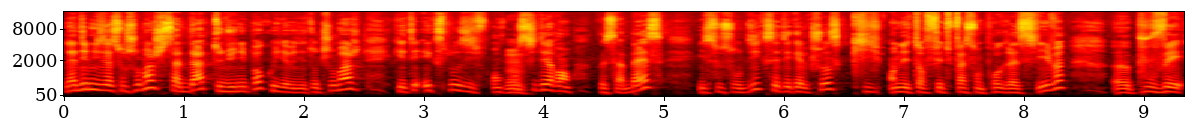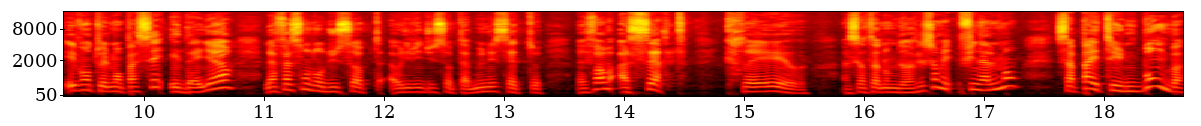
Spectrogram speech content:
L'indemnisation chômage, ça date d'une époque où il y avait des taux de chômage qui étaient explosifs. En Hmm. considérant que ça baisse, ils se sont dit que c'était quelque chose qui, en étant fait de façon progressive, euh, pouvait éventuellement passer. Et d'ailleurs, la façon dont Dussopt, Olivier Dussopt a mené cette réforme a certes créé euh, un certain nombre de réflexions, mais finalement, ça n'a pas été une bombe.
